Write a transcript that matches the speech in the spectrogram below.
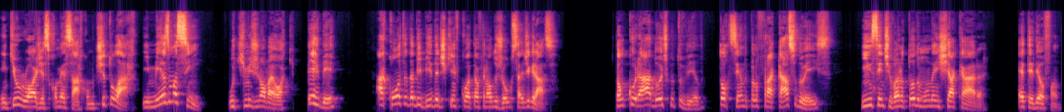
em que o Rodgers começar como titular e mesmo assim o time de Nova York perder, a conta da bebida de quem ficou até o final do jogo sai de graça. Então, curar a dor de cotovelo, torcendo pelo fracasso do ex e incentivando todo mundo a encher a cara. É TD ou fumble?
